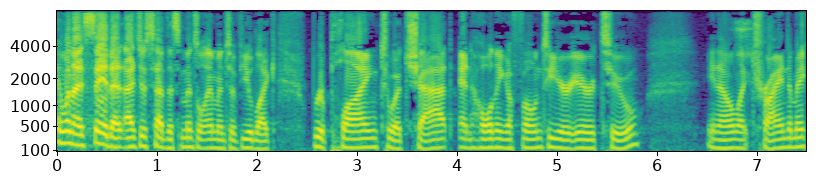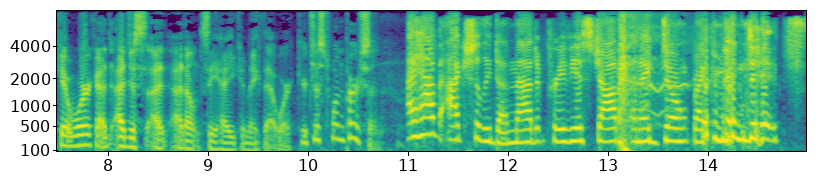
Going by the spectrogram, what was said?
And when I say that, I just have this mental image of you like replying to a chat and holding a phone to your ear too you know, like trying to make it work. I, I just I, I don't see how you can make that work. You're just one person. I have actually done that at previous jobs, and I don't recommend it.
